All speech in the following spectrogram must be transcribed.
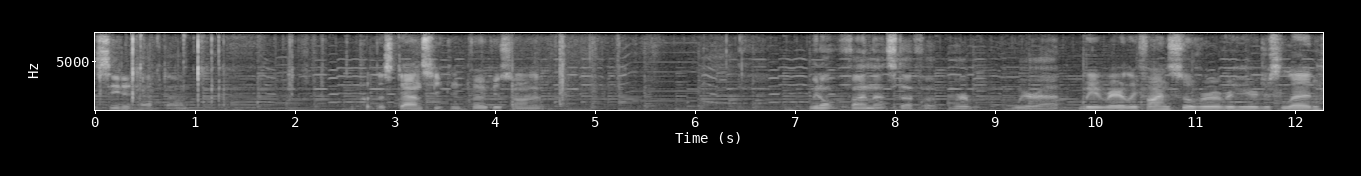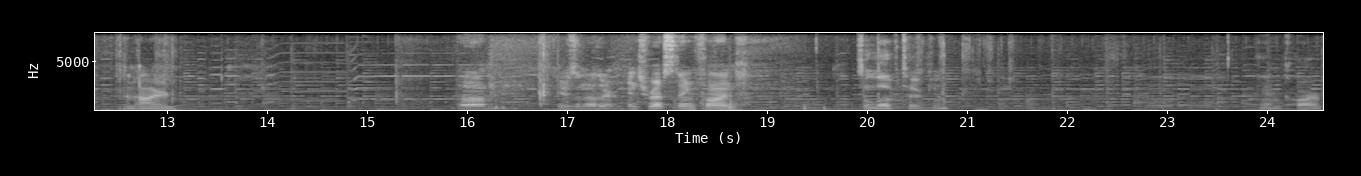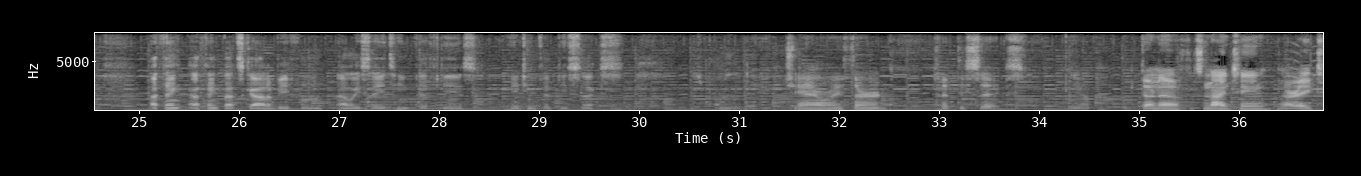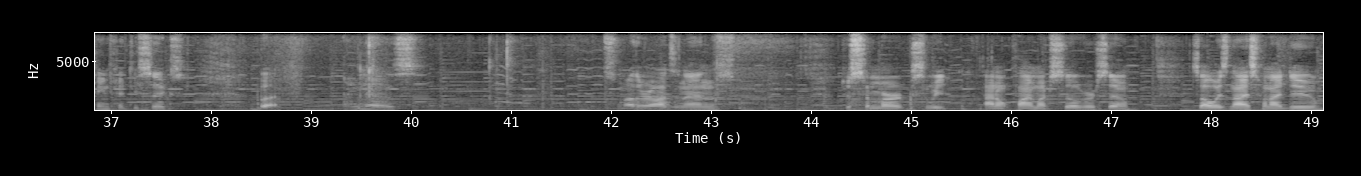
Seated half down. Put this down so you can focus on it. We don't find that stuff up where we're at. We rarely find silver over here, just lead and iron. Um, here's another interesting find. It's a love token. Hand carved. I think I think that's got to be from at least 1850s, 1856. Probably the date. January 3rd, 56. Yep. Don't know if it's 19 or 1856, but who knows? Some other odds and ends. Just some mercs. We I don't find much silver, so it's always nice when I do.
